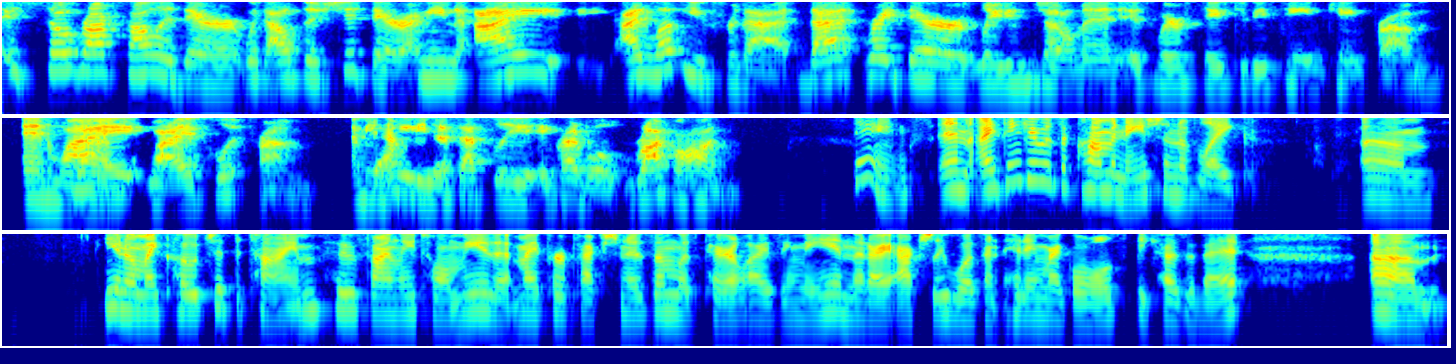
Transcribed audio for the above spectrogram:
Is so rock solid there without the shit there. I mean, I I love you for that. That right there, ladies and gentlemen, is where "Safe to Be Seen" came from, and why yeah. why I pull it from. I mean, yeah. Katie, that's absolutely incredible. Rock on. Thanks. And I think it was a combination of like, um, you know, my coach at the time who finally told me that my perfectionism was paralyzing me and that I actually wasn't hitting my goals because of it. Um,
